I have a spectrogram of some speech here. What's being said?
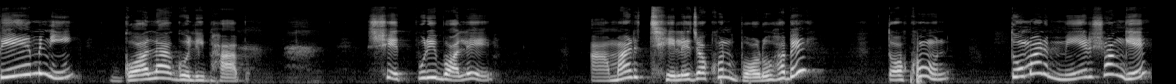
তেমনি গলাগলি ভাব শ্বেতপুরী বলে, আমার ছেলে যখন বড় হবে, তখন তোমার মেয়ের সঙ্গে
